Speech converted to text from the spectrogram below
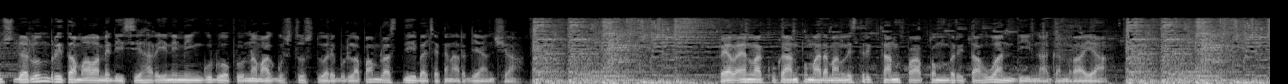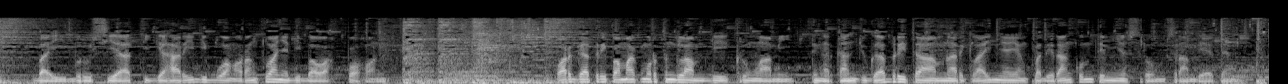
Assalamualaikum Sudarlun, berita malam edisi hari ini Minggu 26 Agustus 2018 dibacakan Ardiansyah. PLN lakukan pemadaman listrik tanpa pemberitahuan di Nagan Raya. Bayi berusia tiga hari dibuang orang tuanya di bawah pohon. Warga Tripa Makmur tenggelam di Krung Lami. Dengarkan juga berita menarik lainnya yang telah dirangkum tim Newsroom Serambi FM.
